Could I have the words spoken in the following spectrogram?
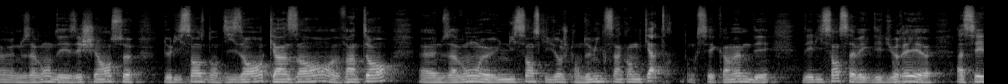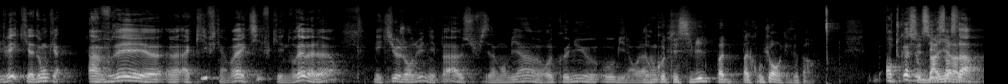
Euh, nous avons des échéances de licence dans 10 ans, 15 ans, 20 ans. nous avons une licence qui dure jusqu'en 2054. Donc, c'est quand même des, des, licences avec des durées assez élevées, qui a donc un vrai actif, qui est un vrai actif, qui est une vraie valeur, mais qui aujourd'hui n'est pas suffisamment bien reconnu au, bilan. donc, côté civil, pas de, pas de concurrent quelque part en tout cas, sur ces licences-là.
